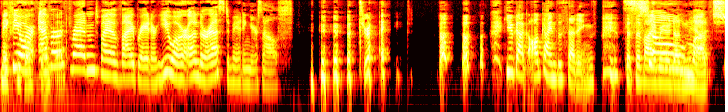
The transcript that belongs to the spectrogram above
make If you are ever good. threatened by a vibrator, you are underestimating yourself. That's right. you got all kinds of settings that the so vibrator doesn't much.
